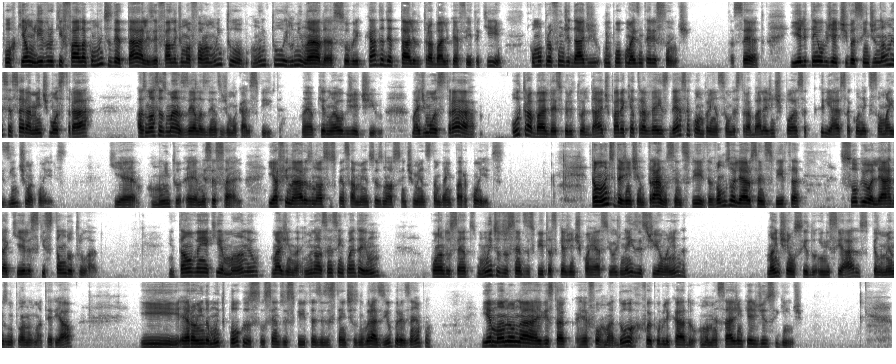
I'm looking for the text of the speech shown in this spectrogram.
porque é um livro que fala com muitos detalhes e fala de uma forma muito muito iluminada sobre cada detalhe do trabalho que é feito aqui, com uma profundidade um pouco mais interessante, tá certo? E ele tem o objetivo assim de não necessariamente mostrar as nossas mazelas dentro de uma casa espírita, né? Porque não é o objetivo, mas de mostrar o trabalho da espiritualidade para que, através dessa compreensão desse trabalho, a gente possa criar essa conexão mais íntima com eles, que é muito é, necessário, e afinar os nossos pensamentos e os nossos sentimentos também para com eles. Então, antes da gente entrar no centro espírita, vamos olhar o centro espírita sob o olhar daqueles que estão do outro lado. Então, vem aqui Emmanuel, imagina, em 1951, quando centros, muitos dos centros espíritas que a gente conhece hoje nem existiam ainda, não tinham sido iniciados, pelo menos no plano material, e eram ainda muito poucos os centros espíritas existentes no Brasil, por exemplo. E Emmanuel, na revista Reformador, foi publicado uma mensagem que ele diz o seguinte:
